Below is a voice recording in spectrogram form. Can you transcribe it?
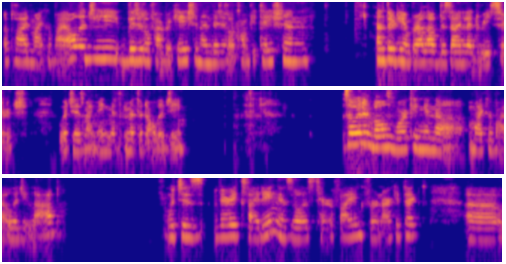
applied microbiology, digital fabrication, and digital computation under the umbrella of design-led research, which is my main met methodology. So it involves working in a microbiology lab which is very exciting as well as terrifying for an architect uh,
